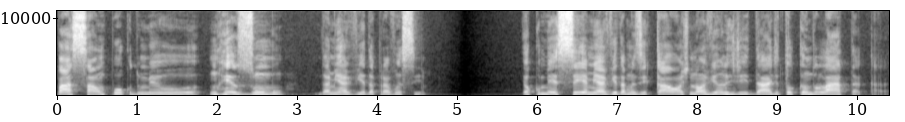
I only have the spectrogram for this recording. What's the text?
passar um pouco do meu. um resumo da minha vida para você. Eu comecei a minha vida musical aos 9 anos de idade tocando lata, cara.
